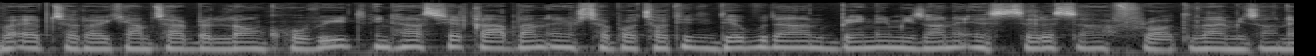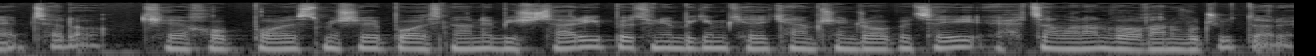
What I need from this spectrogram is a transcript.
و ابتلای کمتر به لانگ کووید این هست که قبلا ارتباطاتی دیده بودن بین میزان استرس افراد و میزان ابتلا که خب باعث میشه با اطمینان بیشتری بتونیم بگیم که یک همچین رابطه ای احتمالا واقعا وجود داره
